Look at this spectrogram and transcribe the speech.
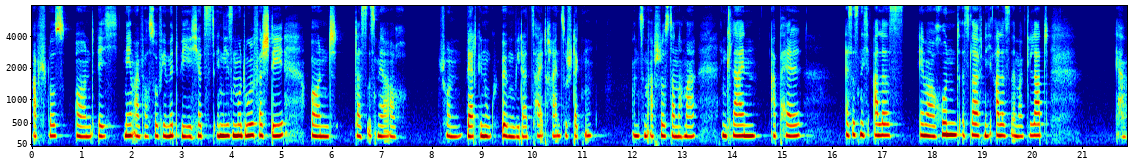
Abschluss und ich nehme einfach so viel mit, wie ich jetzt in diesem Modul verstehe. Und das ist mir auch schon wert genug, irgendwie da Zeit reinzustecken. Und zum Abschluss dann nochmal einen kleinen Appell. Es ist nicht alles immer rund, es läuft nicht alles immer glatt. Ja,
